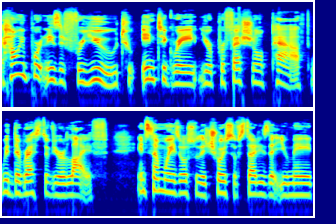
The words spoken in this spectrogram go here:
How important is it for you to integrate your professional path with the rest of your life? In some ways, also the choice of studies that you made,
